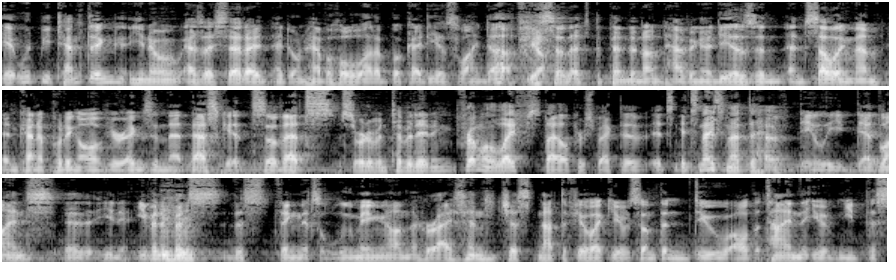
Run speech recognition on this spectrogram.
It would be tempting. You know, as I said, I, I don't have a whole lot of book ideas lined up. Yeah. So that's dependent on having ideas and, and selling them and kind of putting all of your eggs in that basket. So that's sort of intimidating. From a lifestyle perspective, it's it's nice not to have daily deadlines. Uh, you know, even if it's this thing that's looming on the horizon, just not to feel like you have something due all the time that you need this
